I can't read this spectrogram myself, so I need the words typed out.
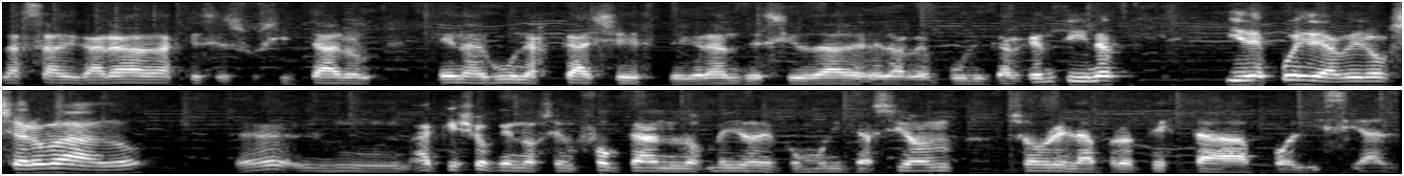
las algaradas que se suscitaron en algunas calles de grandes ciudades de la República Argentina y después de haber observado ¿eh? aquello que nos enfocan los medios de comunicación sobre la protesta policial.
